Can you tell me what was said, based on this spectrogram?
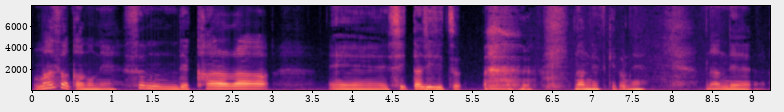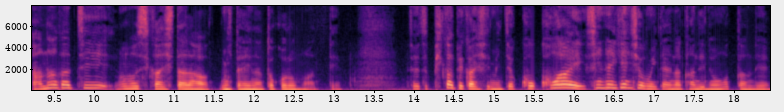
まさかのね、住んでから、えー、知った事実。なんですけどね。なんで、あながちもしかしたら、みたいなところもあって、とりあえずピカピカしてめっちゃこ怖い心霊現象みたいな感じに思ったんで、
